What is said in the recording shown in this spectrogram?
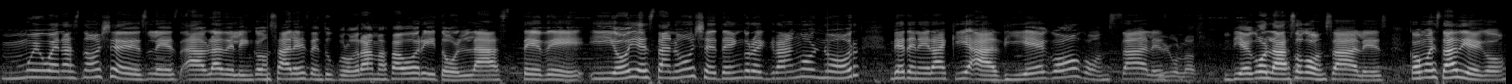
Muy buenas noches, les habla Delín González en tu programa favorito, Las TV. Y hoy esta noche tengo el gran honor de tener aquí a Diego González. Diego Lazo. Diego Lazo González. ¿Cómo está Diego?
